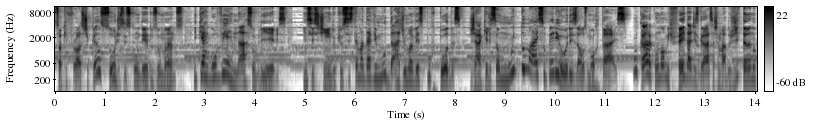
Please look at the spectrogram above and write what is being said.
só que Frost cansou de se esconder dos humanos e quer governar sobre eles insistindo que o sistema deve mudar de uma vez por todas, já que eles são muito mais superiores aos mortais. Um cara com o nome feio da desgraça chamado Gitano,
